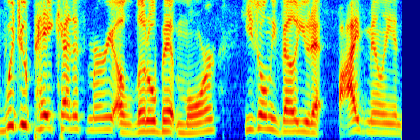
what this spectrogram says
would you pay Kenneth Murray a little bit more? He's only valued at $5 million.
